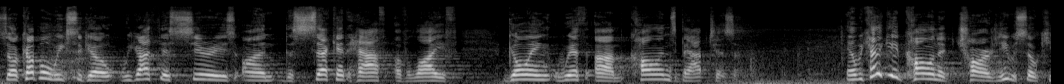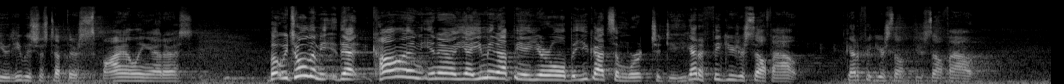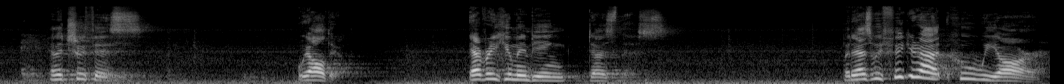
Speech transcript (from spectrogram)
So, a couple of weeks ago, we got this series on the second half of life going with um, Colin's baptism. And we kind of gave Colin a charge, and he was so cute. He was just up there smiling at us. But we told him that, Colin, you know, yeah, you may not be a year old, but you got some work to do. You got to figure yourself out. You got to figure yourself, yourself out. And the truth is, we all do. Every human being does this. But as we figure out who we are,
